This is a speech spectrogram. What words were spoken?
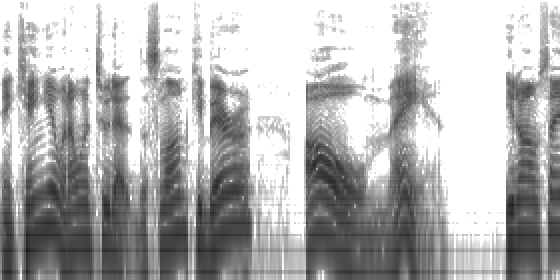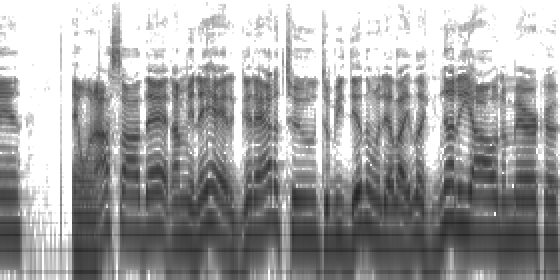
in Kenya when I went to that the slum Kibera oh man, you know what I'm saying? And when I saw that, I mean, they had a good attitude to be dealing with that. Like, look, none of y'all in America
